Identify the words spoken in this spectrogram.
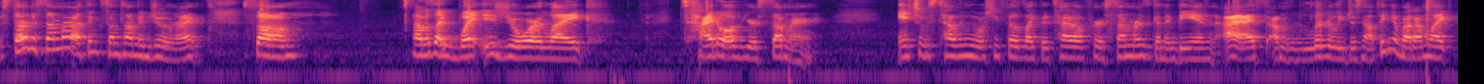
the start of summer? I think sometime in June, right? So I was like, what is your like title of your summer? And she was telling me what she feels like the title of her summer is gonna be, and I, I I'm literally just now thinking about it. I'm like,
